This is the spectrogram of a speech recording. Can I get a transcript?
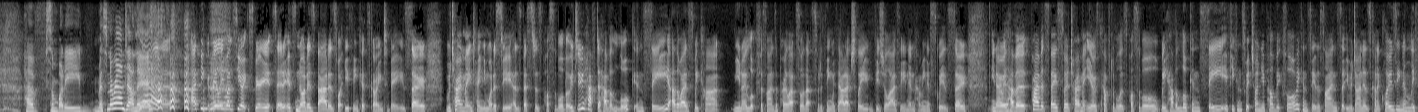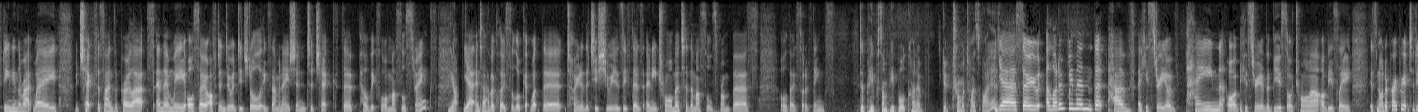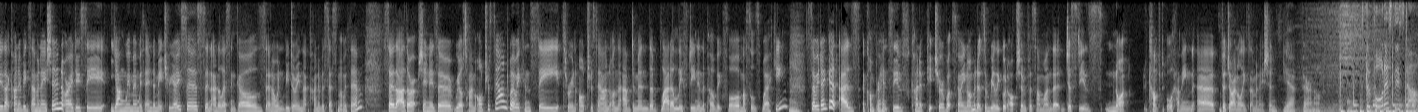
have somebody messing around down there. Yeah. I think really once you experience it, it's not as bad as what you think it's going to be. So we try and maintain your modesty as best as possible, but we do have to have a look and see. Otherwise, we can't you know, look for signs of prolapse or that sort of thing without actually visualizing and having a squiz. So, you know, we have a private space so try and make you as comfortable as possible. We have a look and see if you can switch on your pelvic floor. We can see the signs that your vagina is kind of closing and lifting in the right way. We check for signs of prolapse. And then we also often do a digital examination to check the pelvic floor muscle strength. Yeah. Yeah, and to have a closer look at what the tone of the tissue is, if there's any trauma to the muscles from birth all those sort of things. Do people, some people kind of get traumatized by it? Yeah, so a lot of women that have a history of pain or history of abuse or trauma, obviously, it's not appropriate to do that kind of examination. Or I do see young women with endometriosis and adolescent girls, and I wouldn't be doing that kind of assessment with them. So the other option is a real-time ultrasound where we can see through an ultrasound on the abdomen the bladder lifting and the pelvic floor muscles working. Hmm. So we don't get as a comprehensive kind of picture of what's going on, but it's a really good option for someone that just is not comfortable having a vaginal examination. Yeah, fair enough. Support a sister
